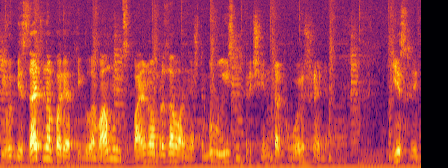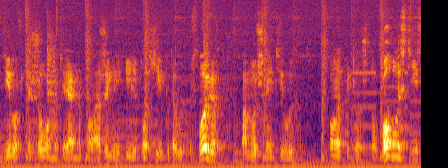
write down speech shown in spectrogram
и в обязательном порядке глава муниципального образования, чтобы выяснить причину такого решения. Если дело в тяжелом материальном положении или плохих бытовых условиях, помочь найти выход. Он отметил, что в области есть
